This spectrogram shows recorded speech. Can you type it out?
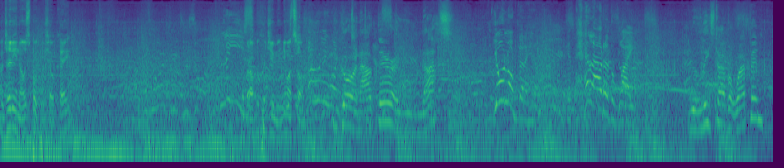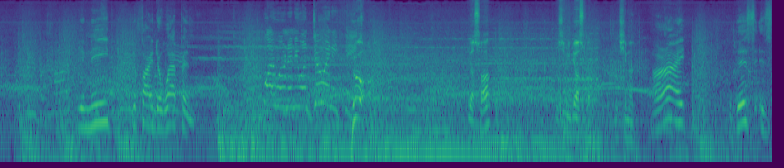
Angelina, uspokój się, okej? Please. Dobra, wychodzimy, nie ma co. Going out there? Are you nuts? You're not gonna help. Get the hell out of the way. You at least have a weapon? You need to find a weapon. Why won't anyone do anything? Wiosło? Bierzemy wiosło. Lecimy. All right. This is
